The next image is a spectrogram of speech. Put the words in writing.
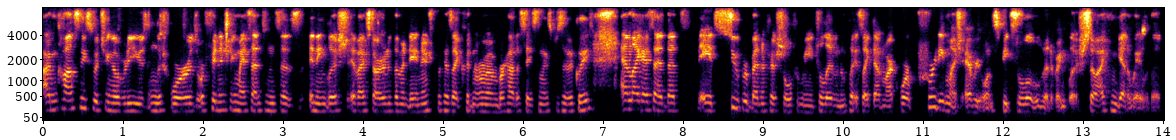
I'm constantly switching over to use English words or finishing my sentences in English if I started them in Danish because I couldn't remember how to say something specifically. And like I said, that's it's super beneficial for me to live in a place like Denmark where pretty much everyone speaks a little bit of English, so I can get away with it.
